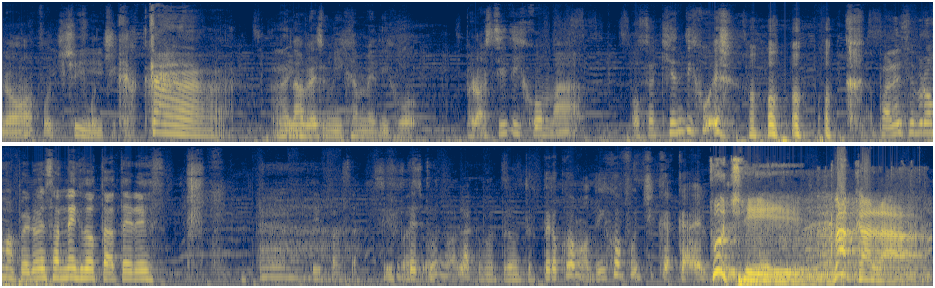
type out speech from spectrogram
¿no? Fuchi, Fuchi caca. Una vez mi hija me dijo, pero así dijo ma, o sea, ¿quién dijo eso? Parece broma, pero es anécdota, Terés. Sí pasa, sí pasa. tú, ¿no? La que me pregunté, ¿pero cómo? Dijo Fuchi Caca. El... ¡Fuchi! ¡Guácala!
